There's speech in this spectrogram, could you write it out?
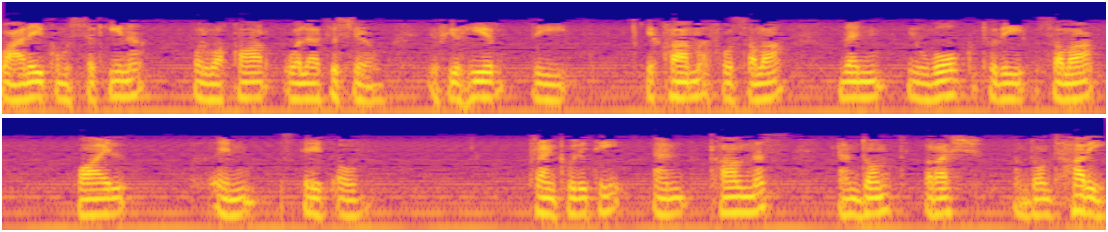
وعليكم السكينة والوقار ولا تسرعوا if you hear the إقامة for salah then you walk to the salah while in state of tranquility and calmness and don't rush and don't hurry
